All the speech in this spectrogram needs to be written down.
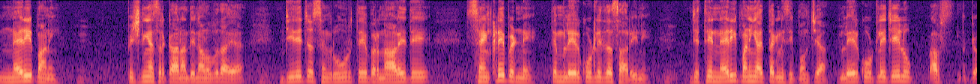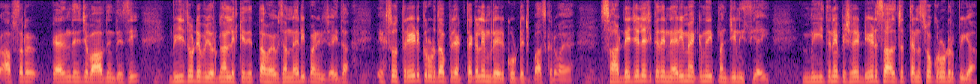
ਨਹਿਰੀ ਪਾਣੀ ਪਿਛਲੀਆਂ ਸਰਕਾਰਾਂ ਦੇ ਨਾਲੋਂ ਵਧਾਇਆ। ਜਿਹਦੇ ਚ ਸੰਗਰੂਰ ਤੇ ਬਰਨਾਲੇ ਦੇ ਸੈਂਕੜੇ ਪਿੰਡ ਨੇ ਤੇ ਮਲੇਰਕੋਟਲੇ ਦਾ ਸਾਰੇ ਨੇ। ਜਿੱਥੇ ਨਹਿਰੀ ਪਾਣੀ ਅੱਜ ਤੱਕ ਨਹੀਂ ਸੀ ਪਹੁੰਚਿਆ। ਮਲੇਰਕੋਟਲੇ 'ਚ ਇਹ ਲੋਕ ਅਫਸ- ਅਫਸਰ ਕਹਿ ਦਿੰਦੇ ਸੀ, ਜਵਾਬ ਦਿੰਦੇ ਸੀ ਵੀ ਤੁਹਾਡੇ ਬਜ਼ੁਰਗਾਂ ਨੇ ਲਿਖ ਕੇ ਦਿੱਤਾ ਹੋਇਆ ਵੀ ਸਾਨੂੰ ਨਹਿਰੀ ਪਾਣੀ ਨਹੀਂ ਚਾਹੀਦਾ। 163 ਕਰੋੜ ਦਾ ਪ੍ਰੋਜੈਕਟ ਤਾਂ ਇਕੱਲੇ ਮਲੇਰਕੋਟਲੇ 'ਚ ਪਾਸ ਕਰਵਾਇਆ। ਸਾਡੇ ਜ਼ਿਲ੍ਹੇ 'ਚ ਕਦੇ ਨਹਿਰੀ ਮਹਿਕਮੇ ਦੀ ਪੰਜੀ ਨਹੀਂ ਸੀ ਆਈ। ਮੀਤ ਨੇ ਪਿਛਲੇ ਡੇਢ ਸਾਲ 'ਚ 300 ਕਰੋੜ ਰੁਪਈਆ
